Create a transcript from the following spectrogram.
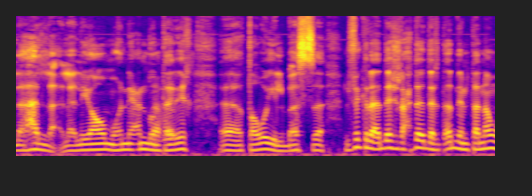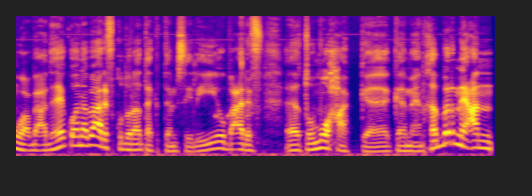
لهلأ لليوم وهن عندهم تاريخ آه، طويل. بس الفكرة قديش رح تقدر تقدم تنوع بعد هيك وأنا بعرف قدراتك التمثيلية وبعرف آه، طموحك كمان. خبرني عن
